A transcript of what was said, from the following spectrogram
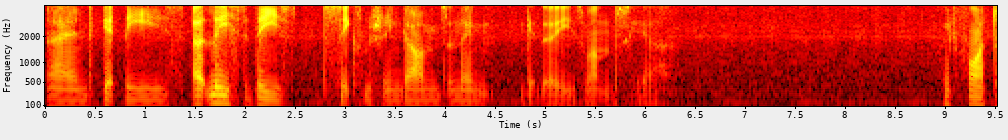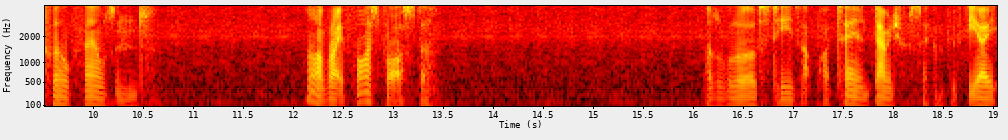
and get these, at least these six machine guns, and then get these ones here. Rate fire 12,000. Oh, rate fire's faster. Muzzle velocity is up by 10, damage per second 58.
